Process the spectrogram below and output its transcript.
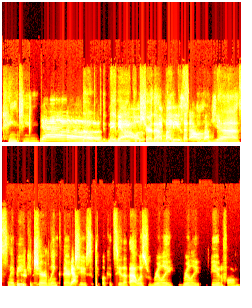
painting. Yeah. So maybe yeah, you can share that. My buddies at Alabaster. Yes, maybe you could share a link there yeah. too, so people could see that. That was really, really beautiful.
